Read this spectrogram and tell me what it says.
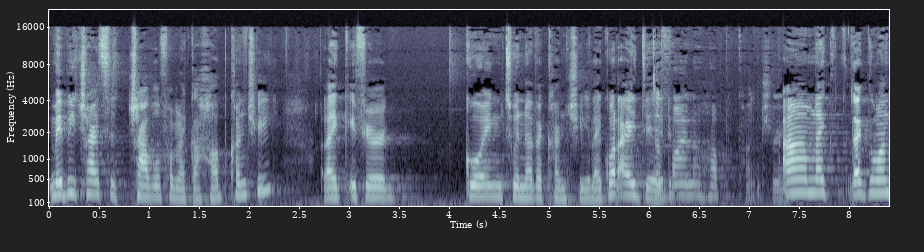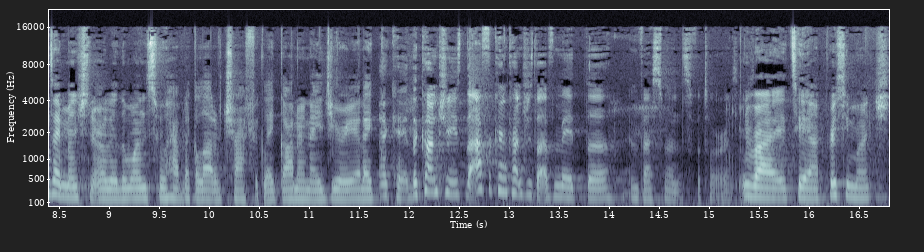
maybe try to travel from like a hub country. Like if you're going to another country, like what I did. Define a hub country. Um, like like the ones I mentioned earlier, the ones who have like a lot of traffic, like Ghana, Nigeria, like okay, the countries, the African countries that have made the investments for tourism. Right, yeah, pretty much.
